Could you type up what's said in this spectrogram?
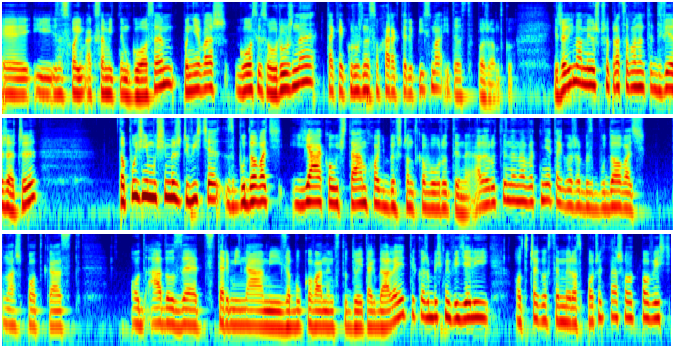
y, i ze swoim aksamitnym głosem, ponieważ głosy są różne, tak jak różne są charaktery pisma i to jest w porządku. Jeżeli mamy już przepracowane te dwie rzeczy, to później musimy rzeczywiście zbudować jakąś tam choćby szczątkową rutynę, ale rutynę nawet nie tego, żeby zbudować nasz podcast od A do Z z terminami, zabukowanym studiu i tak dalej, tylko żebyśmy wiedzieli, od czego chcemy rozpocząć naszą odpowiedź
